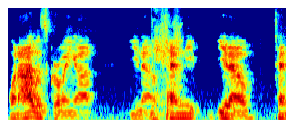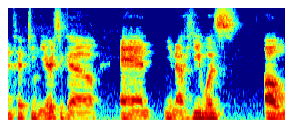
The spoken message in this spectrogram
when I was growing up, you know, yeah. 10 you know, 10 15 years ago and you know, he was a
